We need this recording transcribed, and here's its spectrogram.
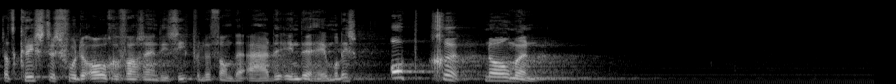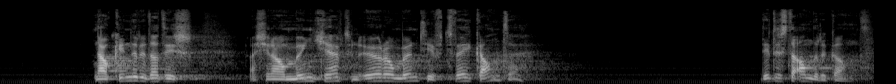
Dat Christus voor de ogen van zijn discipelen van de aarde in de hemel is opgenomen. Nou, kinderen, dat is. Als je nou een muntje hebt, een euromunt, die heeft twee kanten. Dit is de andere kant.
